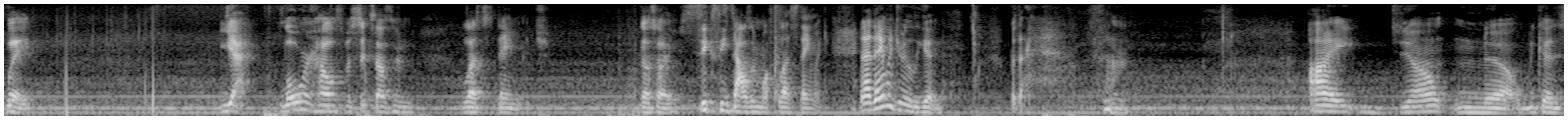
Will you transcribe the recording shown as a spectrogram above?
Wait. Yeah, lower health but 6,000 less damage. No, sorry, 60,000 less damage. And that damage really good. But I, hmm, I don't know because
